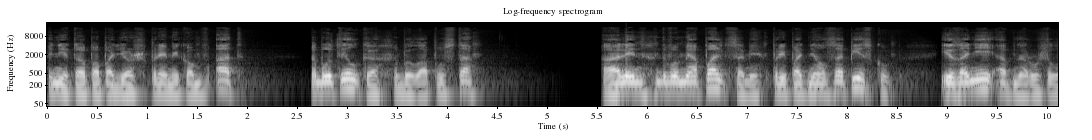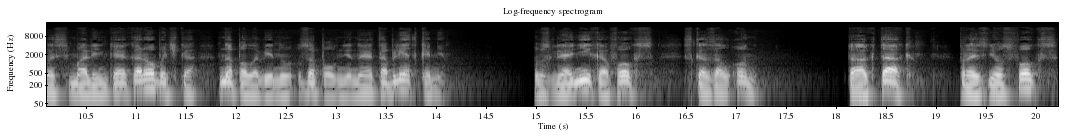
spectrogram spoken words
не то попадешь прямиком в ад». Бутылка была пуста. Алин двумя пальцами приподнял записку, и за ней обнаружилась маленькая коробочка, наполовину заполненная таблетками. «Взгляни-ка, Фокс», — сказал он. «Так-так», — произнес Фокс,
